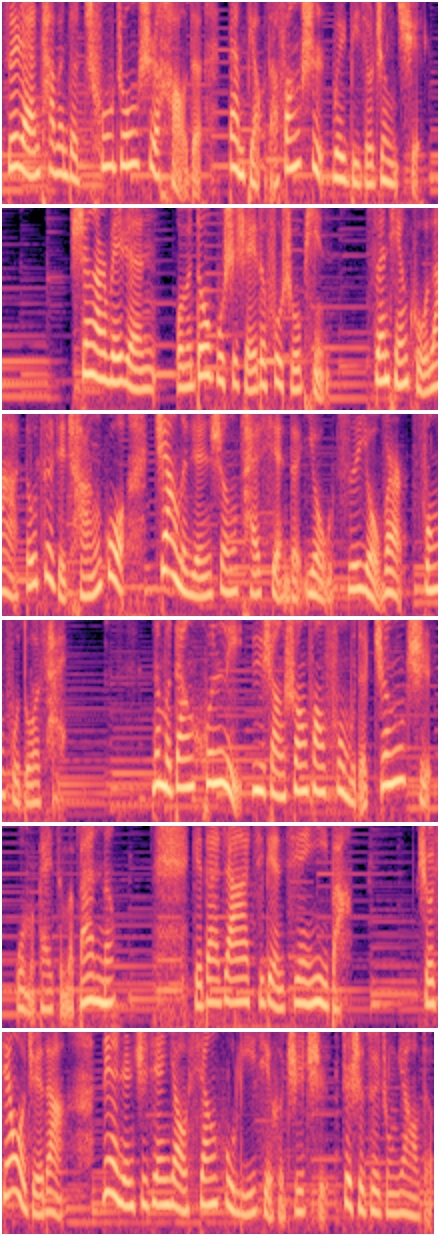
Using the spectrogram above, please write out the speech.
虽然他们的初衷是好的，但表达方式未必就正确。生而为人，我们都不是谁的附属品，酸甜苦辣都自己尝过，这样的人生才显得有滋有味儿、丰富多彩。那么，当婚礼遇上双方父母的争执，我们该怎么办呢？给大家几点建议吧。首先，我觉得啊，恋人之间要相互理解和支持，这是最重要的。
